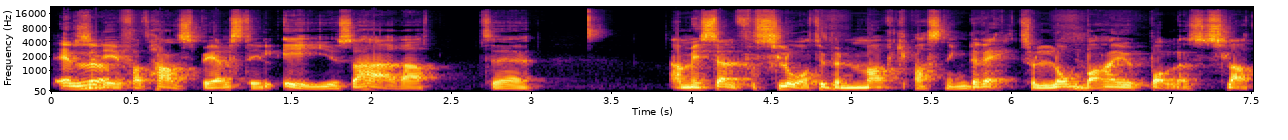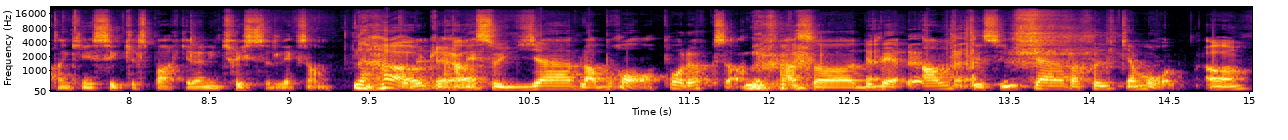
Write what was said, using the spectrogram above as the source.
Är det så? Men det är för att hans spelstil är ju så här att eh, ja, men istället för att slå typ en markpassning direkt så lobbar han ju upp bollen så Zlatan kan ju cykelsparka den i krysset liksom. Och okej. han ja. är så jävla bra på det också. Alltså det blir alltid så jävla sjuka mål. Ja.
